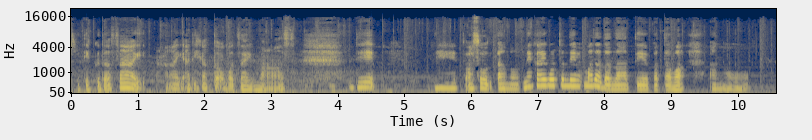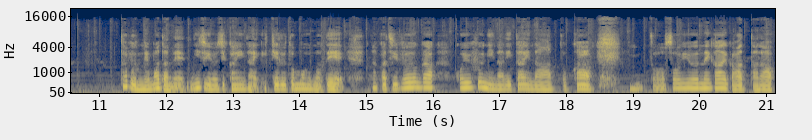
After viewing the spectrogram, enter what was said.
聞いてください。はい。ありがとうございます。で、えっ、ー、と、あ、そう、あの、願い事でまだだなっていう方は、あの、多分ね、まだね、24時間以内いけると思うので、なんか自分がこういう風になりたいなとか、うんと、そういう願いがあったら、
